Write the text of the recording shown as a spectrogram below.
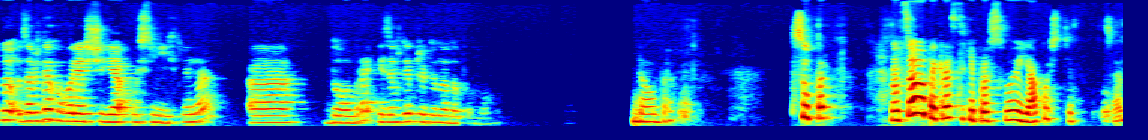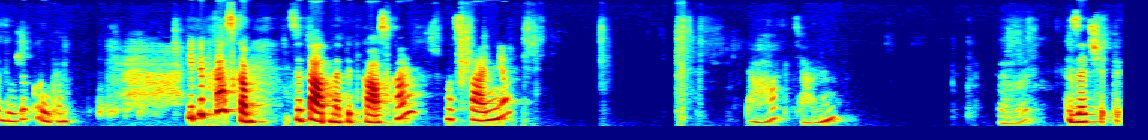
Ну, завжди говорять, що я усміхнена, а, добра і завжди прийду на допомогу. Добре. Супер. Ну, це от якраз таки про свої якості. Це дуже круто. І підказка. Цитатна підказка. Остання. Так, тянемо. Так. Зачити.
